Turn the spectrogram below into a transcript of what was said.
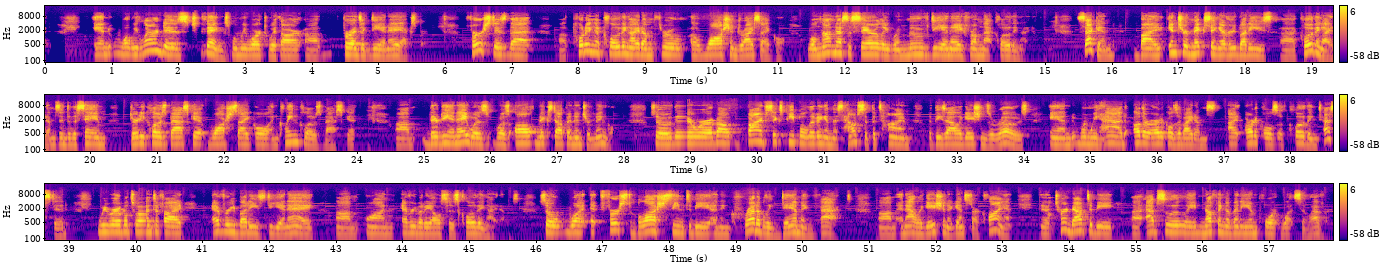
And what we learned is two things when we worked with our uh, forensic DNA expert. First is that uh, putting a clothing item through a wash and dry cycle will not necessarily remove DNA from that clothing item. Second, by intermixing everybody's uh, clothing items into the same dirty clothes basket, wash cycle, and clean clothes basket, um, their DNA was was all mixed up and intermingled. So there were about five, six people living in this house at the time that these allegations arose. And when we had other articles of items, articles of clothing tested, we were able to identify everybody's DNA um, on everybody else's clothing items. So, what at first blush seemed to be an incredibly damning fact, um, an allegation against our client, it turned out to be uh, absolutely nothing of any import whatsoever.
